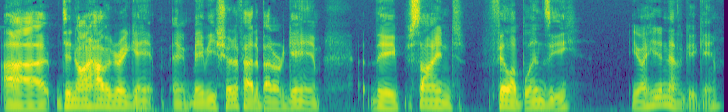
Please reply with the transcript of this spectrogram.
Uh, did not have a great game, and maybe he should have had a better game. They signed Phillip Lindsay. You know, he didn't have a good game.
